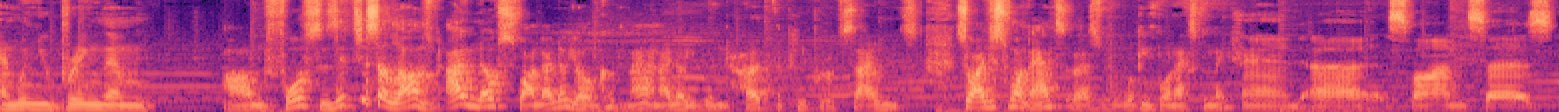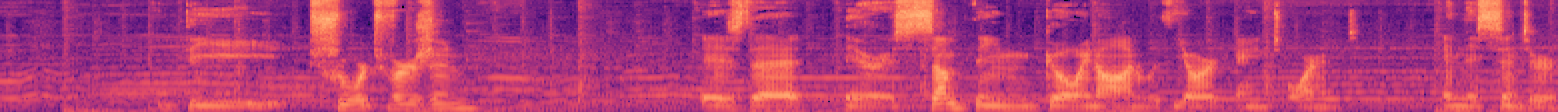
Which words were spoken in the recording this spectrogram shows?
And when you bring them armed forces, it just alarms me. I know, Swan, I know you're a good man. I know you wouldn't hurt the people of silence. So I just want answers. I was looking for an explanation. And uh, Spawn says, The short version is that there is something going on with the Arcane Torrent in the center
